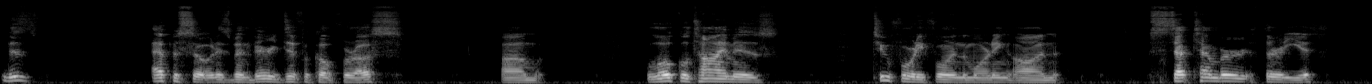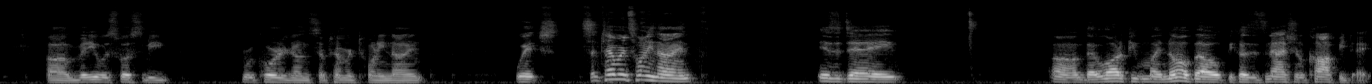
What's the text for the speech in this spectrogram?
this episode has been very difficult for us. Um, local time is two forty four in the morning on September thirtieth. Um, video was supposed to be recorded on September 29th, which September 29th is a day um, that a lot of people might know about because it's National Coffee Day.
